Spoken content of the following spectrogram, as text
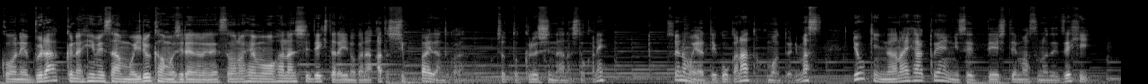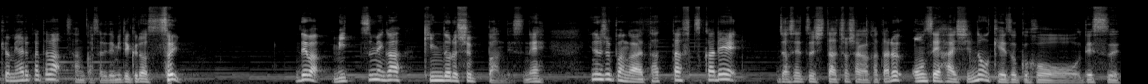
こうねブラックな姫さんもいるかもしれないので、ね、その辺もお話できたらいいのかな。あと失敗談とかちょっと苦しんだ話とかね。そういうのもやっていこうかなと思っております。料金700円に設定してますのでぜひ興味ある方は参加されてみてください。では3つ目が Kindle 出版ですね。Kindle 出版がたった2日で挫折した著者が語る音声配信の継続法です。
